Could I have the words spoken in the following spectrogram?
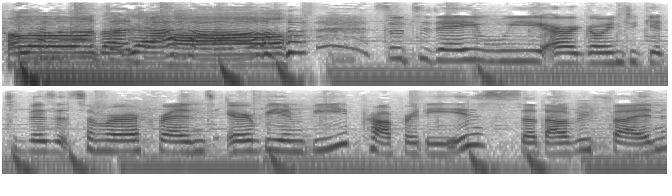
Hello， Hello，大大家家好。 好。So today we are going to get to visit some of our friends' Airbnb properties. So that'll be fun.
